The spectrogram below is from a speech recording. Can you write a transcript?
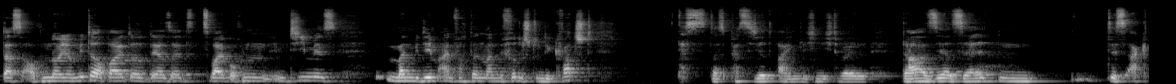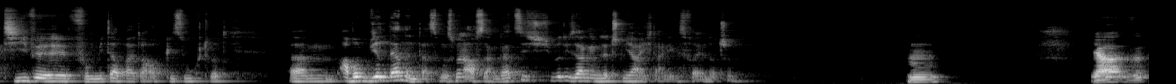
dass auch ein neuer Mitarbeiter, der seit zwei Wochen im Team ist, man mit dem einfach dann mal eine Viertelstunde quatscht, das, das passiert eigentlich nicht, weil da sehr selten das Aktive vom Mitarbeiter auch gesucht wird. Ähm, aber wir lernen das, muss man auch sagen. Da hat sich, würde ich sagen, im letzten Jahr echt einiges verändert schon. Hm. Ja, also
